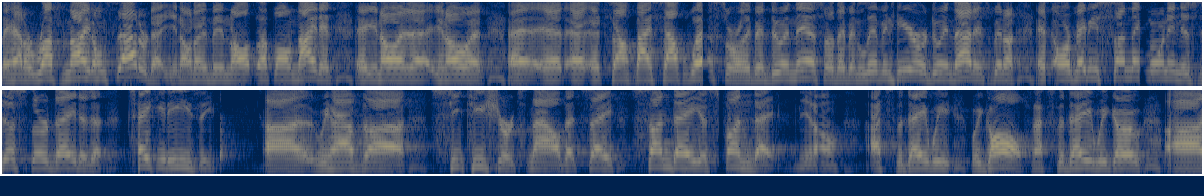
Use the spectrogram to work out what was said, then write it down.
They had a rough night on Saturday, you know, they've been all, up all night at, you know, at, you know, at, at, at, at, South by Southwest, or they've been doing this, or they've been living here, or doing that. It's been a, or maybe Sunday morning is just their day to, to take it easy. Uh, we have uh, t-shirts now that say Sunday is fun day, you know. That's the day we, we golf. That's the day we go, uh,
